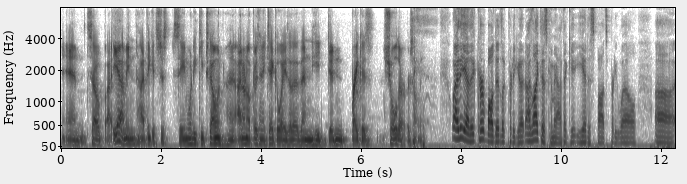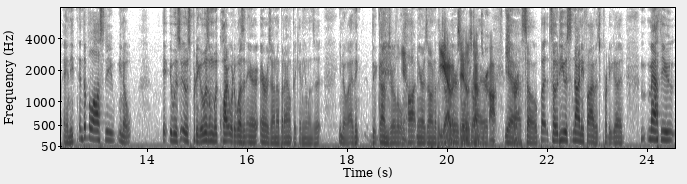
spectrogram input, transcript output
and so, uh, yeah, I mean, I think it's just seeing what he keeps going. I, I, don't know if there's any takeaways other than he didn't break his shoulder or something. well, yeah, the curveball did look pretty good. I like his command. I think he, he hit his spots pretty well. Uh, and, he, and the velocity, you know, it, it, was it was pretty good. It wasn't quite what it was in Arizona, but I don't think anyone's it. You know, I think the guns are a little yeah. hot in Arizona. The yeah, I would say those drier. guns are hot. Yeah, sure. so but so he was 95 is pretty good. Matthew,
